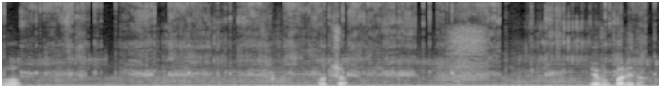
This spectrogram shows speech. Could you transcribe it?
어? 어쭈? 얘 북발이다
